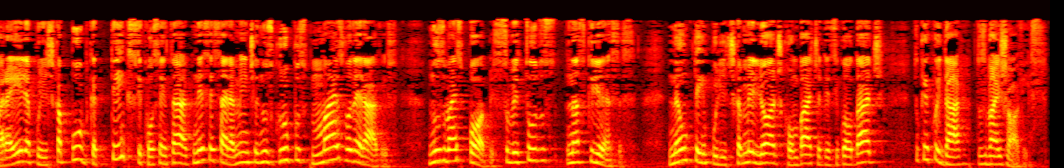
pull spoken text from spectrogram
Para ele, a política pública tem que se concentrar necessariamente nos grupos mais vulneráveis, nos mais pobres, sobretudo nas crianças. Não tem política melhor de combate à desigualdade do que cuidar dos mais jovens.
